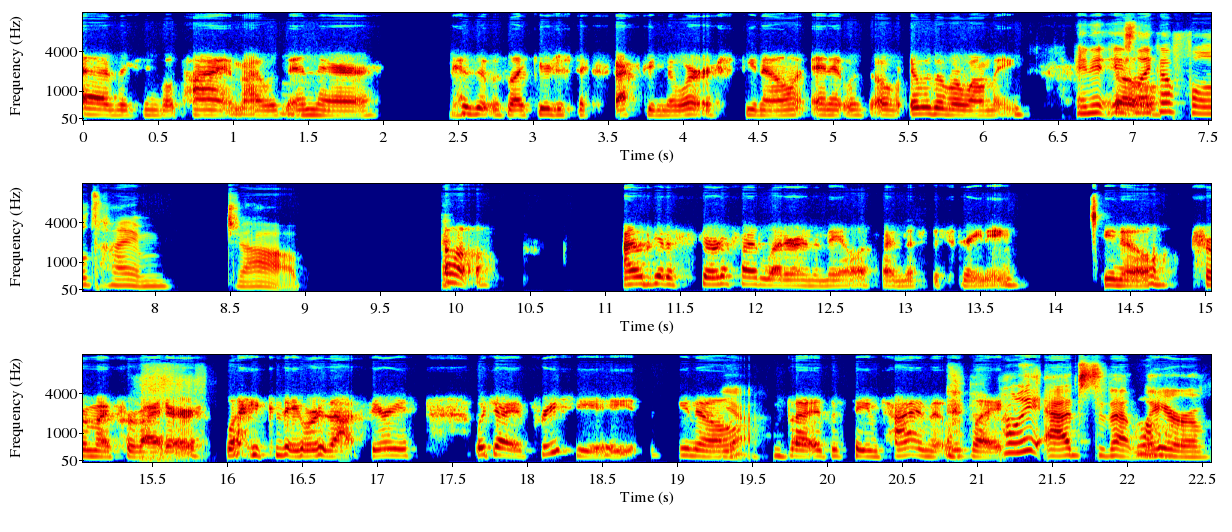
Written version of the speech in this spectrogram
every single time i was in mm-hmm. there because it was like you're just expecting the worst you know and it was over it was overwhelming. And it so, is like a full-time job. Oh i would get a certified letter in the mail if i missed a screening you know, from my provider. Like they were that serious, which I appreciate, you know, yeah. but at the same time, it was like probably adds to that layer of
